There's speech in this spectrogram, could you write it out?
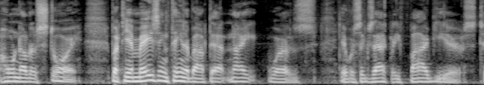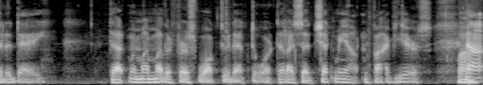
whole nother story. But the amazing thing about that night was it was exactly five years to the day that when my mother first walked through that door that I said, check me out in five years. Wow. Now,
